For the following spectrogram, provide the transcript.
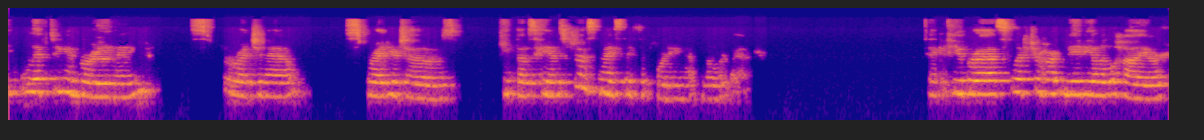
Keep lifting and breathing. Stretch it out. Spread your toes. Keep those hands just nicely supporting that lower back. Take a few breaths. Lift your heart maybe a little higher.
